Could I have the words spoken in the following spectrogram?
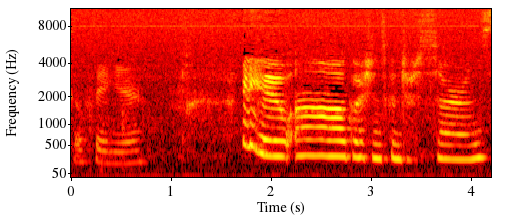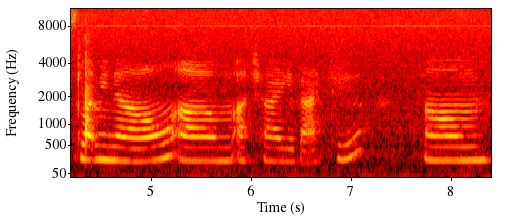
Go figure. Anywho, uh, questions, concerns, let me know. Um, I'll try to get back to you. Um,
